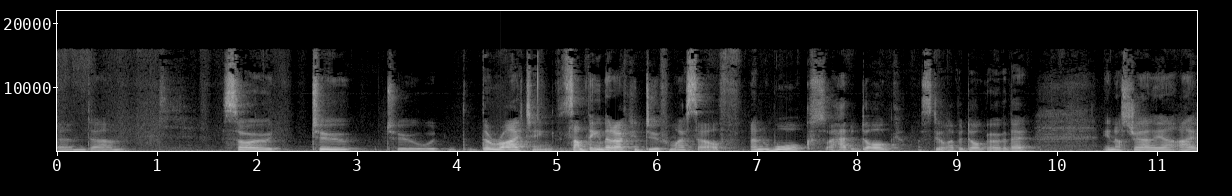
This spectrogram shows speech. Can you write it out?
And um, so to to the writing, something that I could do for myself, and walks. I had a dog. I still have a dog over there in Australia. I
